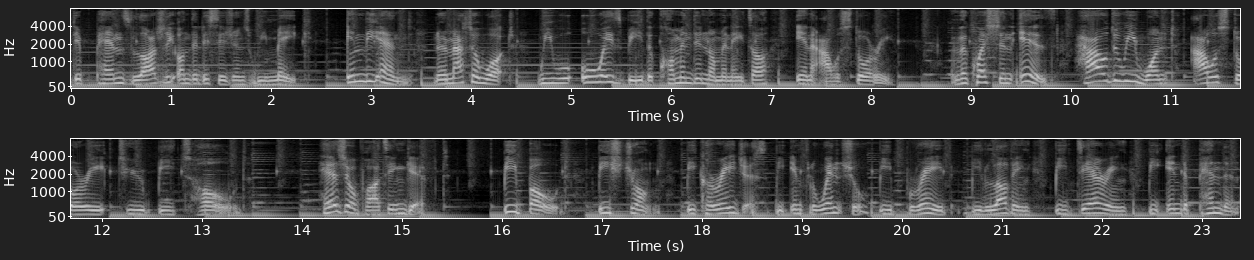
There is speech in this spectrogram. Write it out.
depends largely on the decisions we make. In the end, no matter what, we will always be the common denominator in our story. The question is how do we want our story to be told? Here's your parting gift be bold, be strong, be courageous, be influential, be brave, be loving, be daring, be independent.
